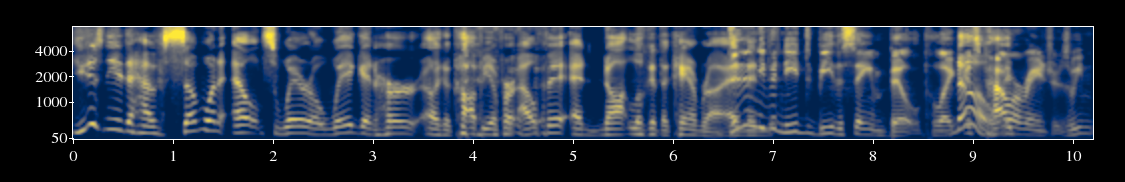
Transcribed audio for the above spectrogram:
You just needed to have someone else wear a wig and her like a copy of her outfit and not look at the camera. and Didn't then, even need to be the same build. Like No, it's Power Rangers. We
